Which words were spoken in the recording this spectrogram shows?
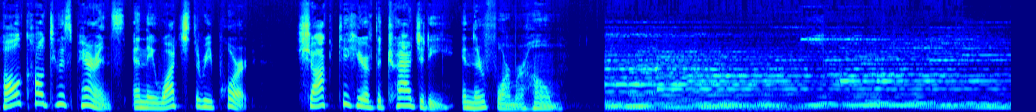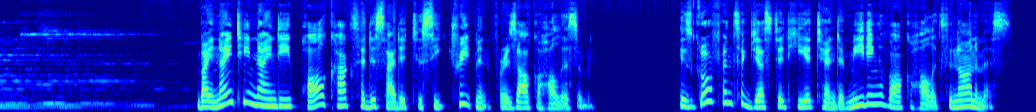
Paul called to his parents and they watched the report, shocked to hear of the tragedy in their former home. By 1990, Paul Cox had decided to seek treatment for his alcoholism. His girlfriend suggested he attend a meeting of Alcoholics Anonymous.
